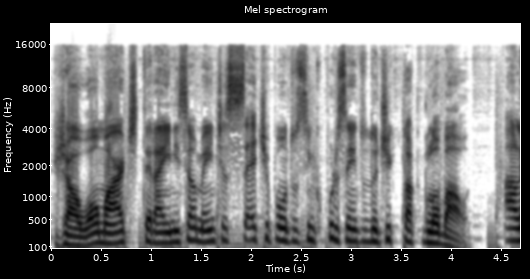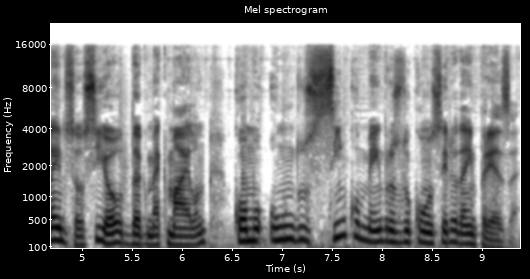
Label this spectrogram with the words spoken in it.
Já o Walmart terá inicialmente 7,5% do TikTok global, além do seu CEO, Doug McMillan, como um dos cinco membros do conselho da empresa.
